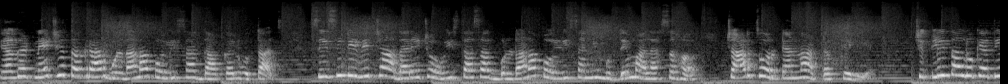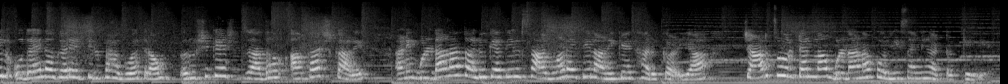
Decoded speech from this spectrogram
या घटनेची तक्रार बुलढाणा पोलिसात दाखल होताच. सीसीटीव्हीच्या आधारे चोवीस तासात बुलढाणा पोलिसांनी मुद्देमालासह चार चोरट्यांना अटक केली आहे. चिखली तालुक्यातील उदयनगर येथील भागवत राऊत ऋषिकेश जाधव आकाश काळे आणि बुलढाणा तालुक्यातील सागवण येथील अनिकेत हरकळ या चार चोरट्यांना बुलढाणा पोलिसांनी अटक केली आहे.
